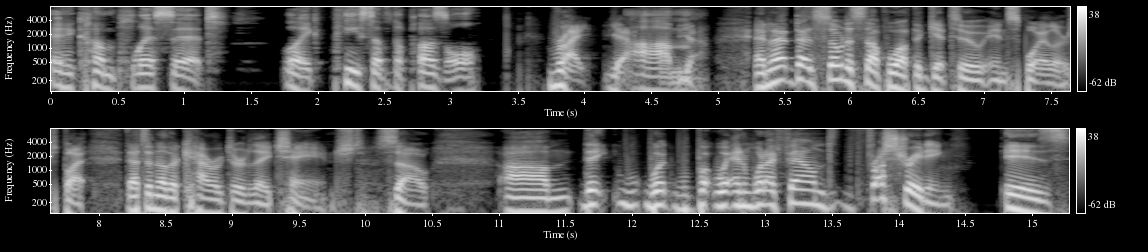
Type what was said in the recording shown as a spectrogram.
a complicit like piece of the puzzle. right? Yeah, Um, yeah, and that, that's some of the stuff we'll have to get to in spoilers, but that's another character they changed. So, um, they what, but and what I found frustrating is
